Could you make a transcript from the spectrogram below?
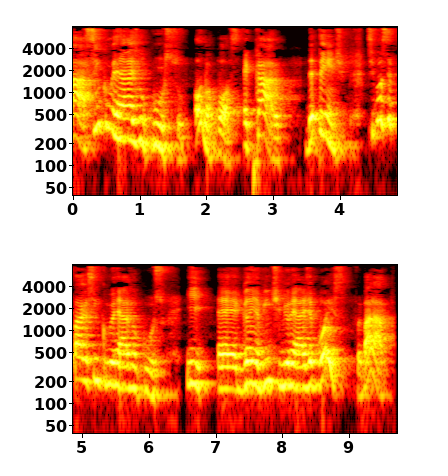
ah, 5 mil reais no curso ou no pós é caro? Depende. Se você paga 5 mil reais no curso e é, ganha 20 mil reais depois, foi barato.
